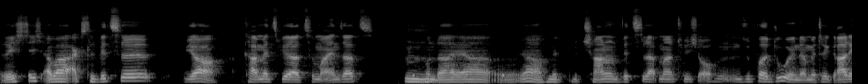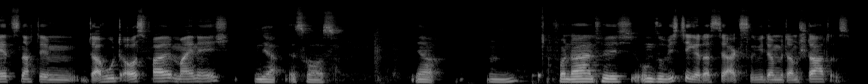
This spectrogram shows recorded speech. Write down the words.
Richtig, aber Axel Witzel, ja, kam jetzt wieder zum Einsatz. Mhm. Von daher, äh, ja, mit, mit Chan und Witzel hat man natürlich auch ein, ein super Duo in der Mitte. Gerade jetzt nach dem Dahut-Ausfall, meine ich. Ja, ist raus. Ja. Mhm. Von daher natürlich umso wichtiger, dass der Axel wieder mit am Start ist.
